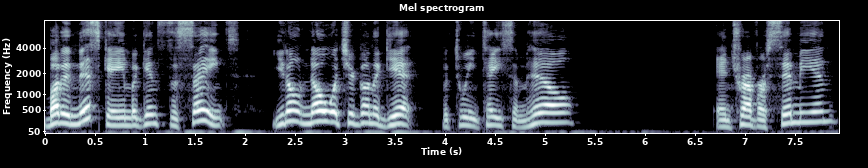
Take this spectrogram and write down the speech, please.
But in this game against the Saints, you don't know what you're going to get between Taysom Hill and Trevor Siemian.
